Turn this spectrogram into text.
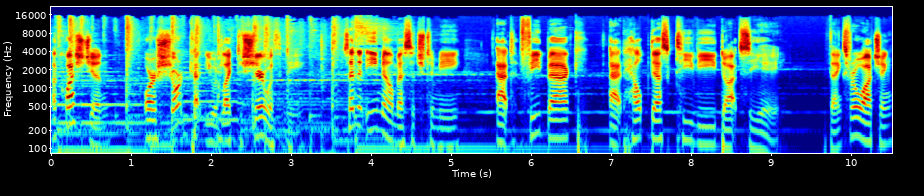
a question, or a shortcut you would like to share with me, send an email message to me at feedback at helpdesktv.ca. Thanks for watching.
